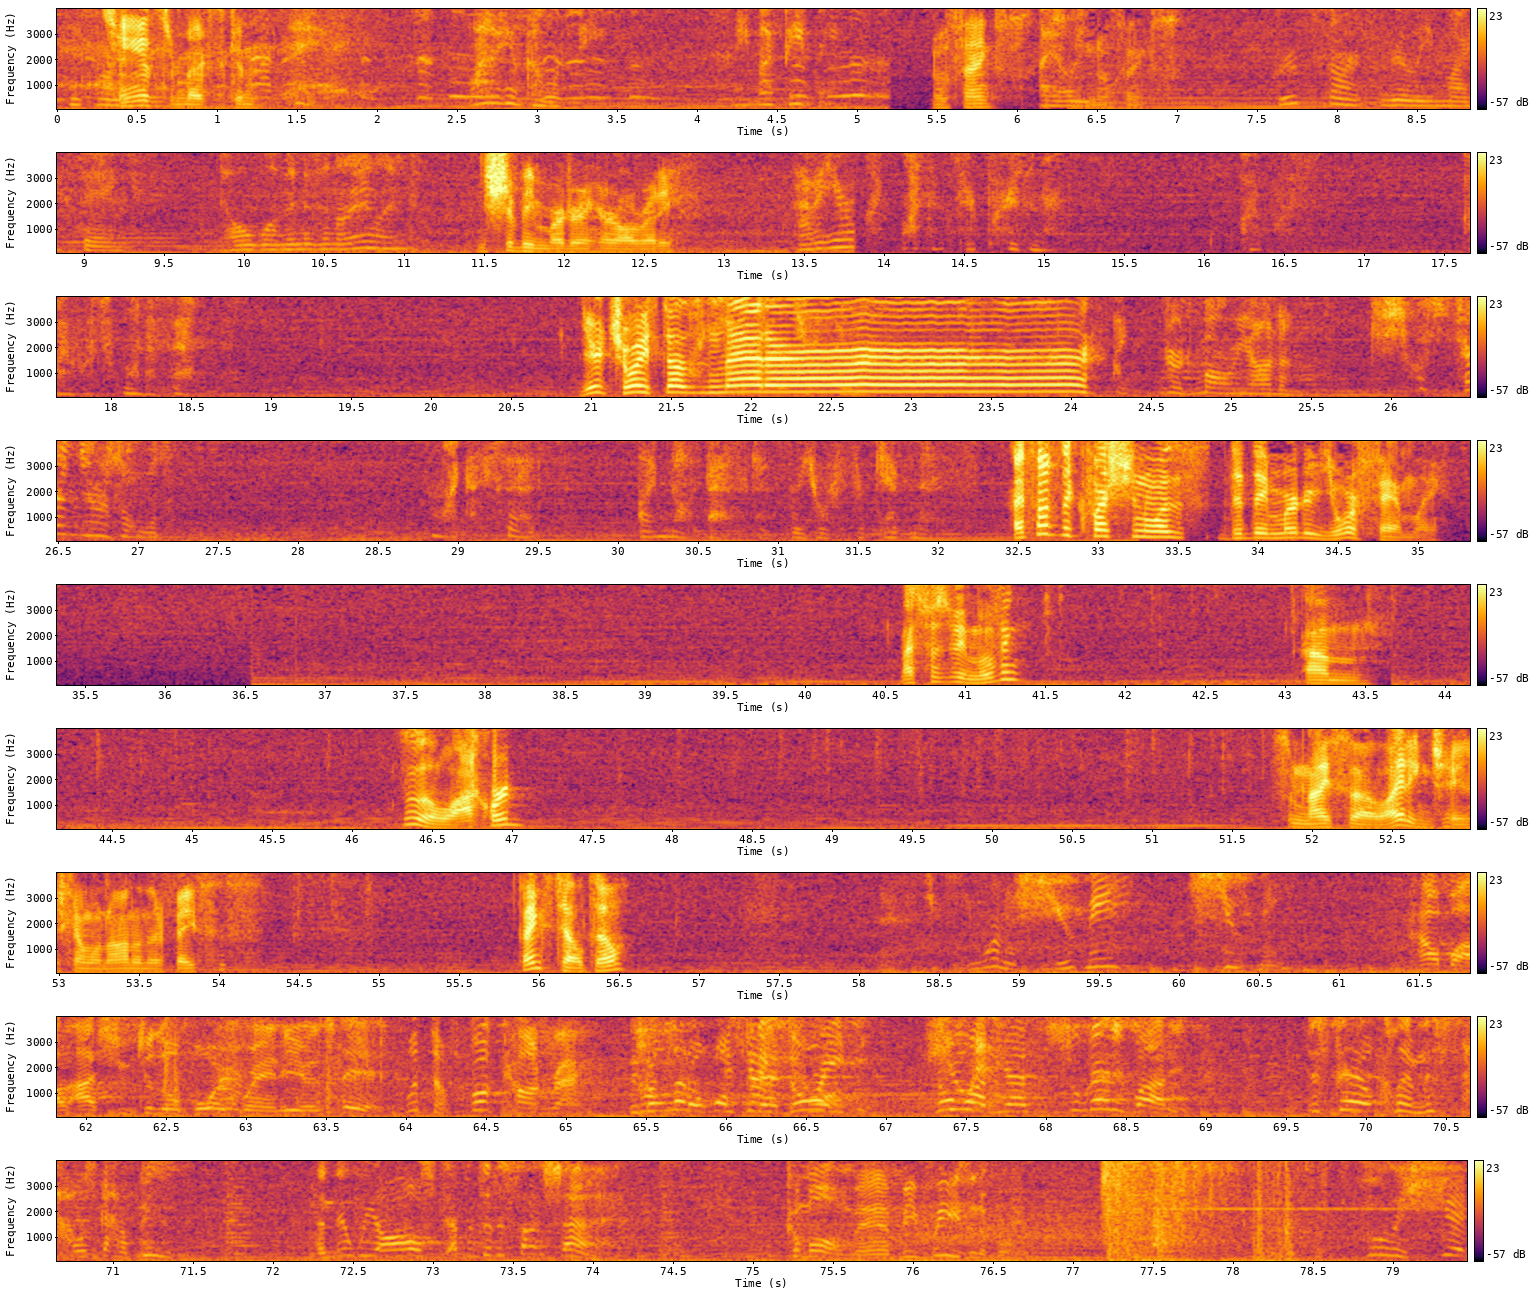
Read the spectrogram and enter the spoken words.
He's hungry. Cancer Mexican. Why don't you come with me? Meet my people. No thanks. I This owe you no one. thanks. Groups aren't really my thing. No woman is an island. You should be murdering her already. Have it your I wasn't their prisoner. I was. I was one of them. Your choice doesn't matter. You're She was 10 years old. Like I said, I'm not asking for your forgiveness. I thought the question was, did they murder your family? Am I supposed to be moving? Um. This is a little awkward. Some nice uh, lighting change going on in their faces. Thanks, Telltale. If you want to shoot me, shoot me. How about I shoot your little boyfriend here instead? What the fuck, Conrad? Then don't let her walk This through guy's that door. crazy. Shoot Nobody him. has to shoot anybody. Just tell Clem this is how it's gotta be. And then we all step into the sunshine. Come on, man. Be reasonable. Holy shit.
